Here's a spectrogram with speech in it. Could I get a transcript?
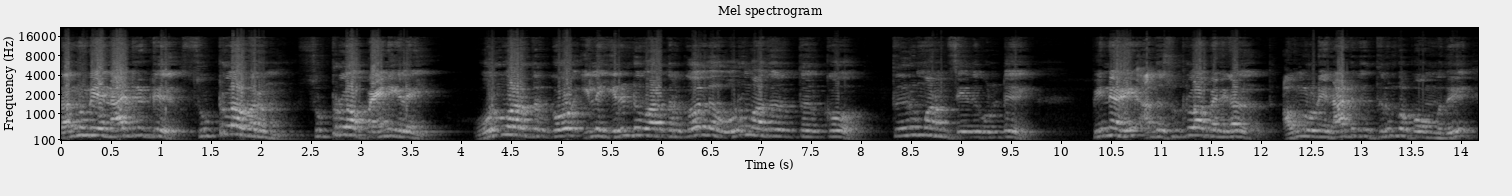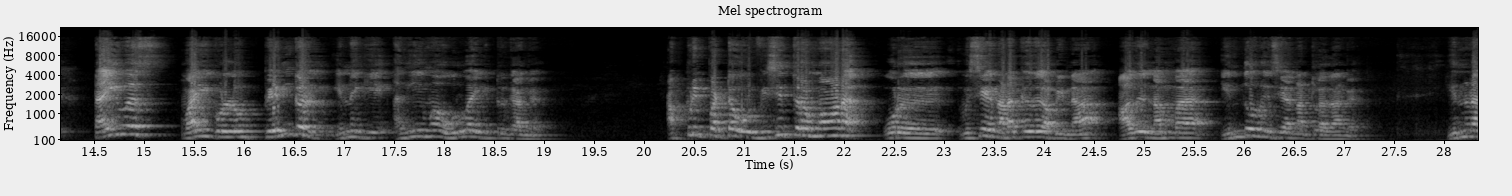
தன்னுடைய நாட்டிற்கு சுற்றுலா வரும் சுற்றுலா பயணிகளை ஒரு வாரத்திற்கோ இல்லை இரண்டு வாரத்திற்கோ இல்லை ஒரு மாதத்திற்கோ திருமணம் செய்து கொண்டு பின்னாடி அந்த சுற்றுலா பயணிகள் அவங்களுடைய நாட்டுக்கு திரும்ப போகும்போது டைவர்ஸ் வாங்கி கொள்ளும் பெண்கள் இன்னைக்கு அதிகமாக உருவாகிக்கிட்டு இருக்காங்க. அப்படிப்பட்ட ஒரு விசித்திரமான ஒரு விஷயம் நடக்குது அப்படின்னா அது நம்ம இந்தோனேசியா நாட்டில் தாங்க. என்னடா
